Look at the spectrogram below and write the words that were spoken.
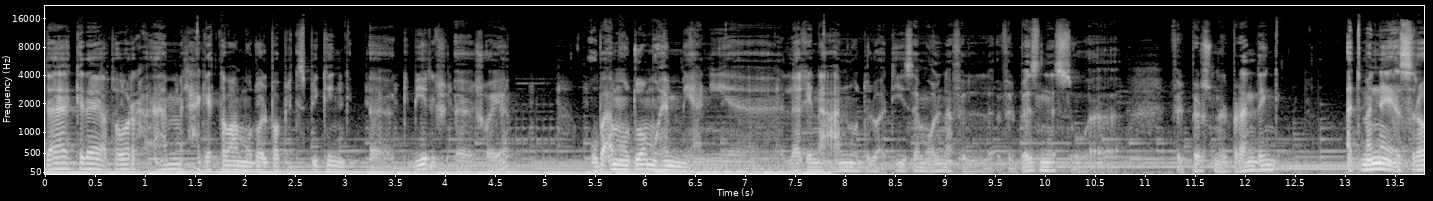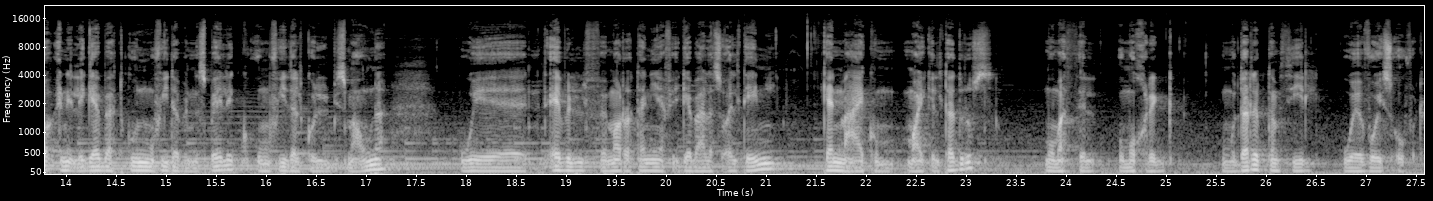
ده كده يعتبر أهم الحاجات. طبعا موضوع ال public speaking كبير شوية. وبقى موضوع مهم يعني لا غنى عنه دلوقتي زي ما قلنا في في ال business وفي ال personal branding أتمنى يا إسراء إن الإجابة تكون مفيدة بالنسبة لك ومفيدة لكل اللي بيسمعونا. ونتقابل في مرة تانية في إجابة على سؤال تاني. كان معاكم مايكل تادرس. ممثل ومخرج ومدرب تمثيل و voice over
